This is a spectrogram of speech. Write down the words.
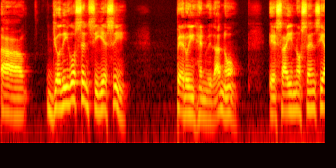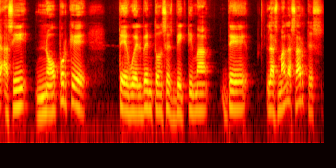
ah, yo digo sencillez sí, pero ingenuidad no esa inocencia así, no porque te vuelve entonces víctima de las malas artes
